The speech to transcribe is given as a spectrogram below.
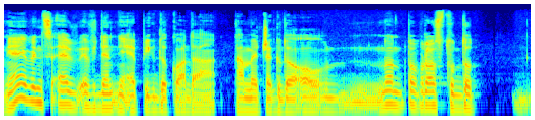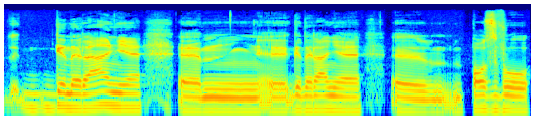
nie? Więc ewidentnie Epic dokłada kamyczek do, no po prostu do generalnie, generalnie pozwu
